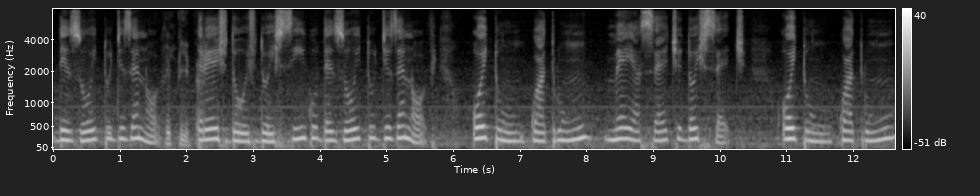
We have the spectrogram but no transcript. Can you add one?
1819. Repita. 3225 1819. 8141 6727. 8141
